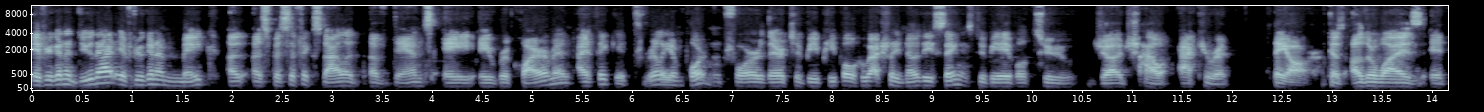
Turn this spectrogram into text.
If you're going to do that if you're going to make a, a, specific style of, of dance a, a requirement i think it's really important for there to be people who actually know these things to be able to judge how accurate they are. Because otherwise it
